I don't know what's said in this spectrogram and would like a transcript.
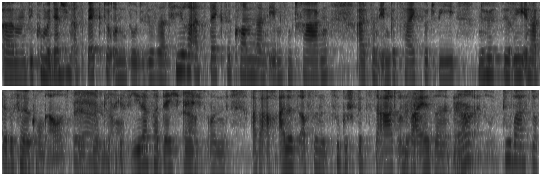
Ähm, die komödiantischen Aspekte und so diese Satire-Aspekte kommen dann eben zum Tragen, als dann eben gezeigt wird, wie eine Hysterie innerhalb der Bevölkerung ausbricht. Ja, ne? genau. Plötzlich ist jeder verdächtigt und aber auch alles auf so eine zugespitzte Art und Ja, Weise. Ne? ja. Also du warst doch,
